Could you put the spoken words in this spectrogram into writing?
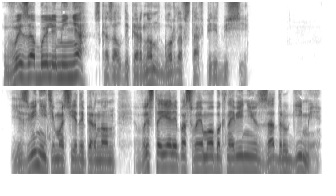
Вы забыли меня, сказал Депернон, гордо встав перед Бесси. Извините, мосье де Пернон, вы стояли по своему обыкновению за другими.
